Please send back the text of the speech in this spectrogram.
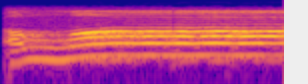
Allah!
